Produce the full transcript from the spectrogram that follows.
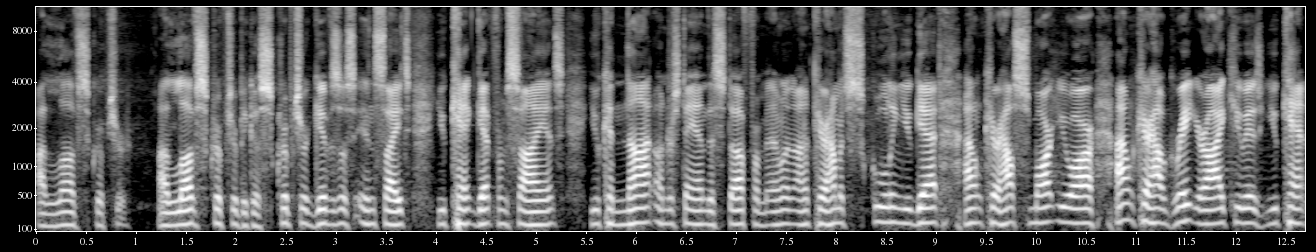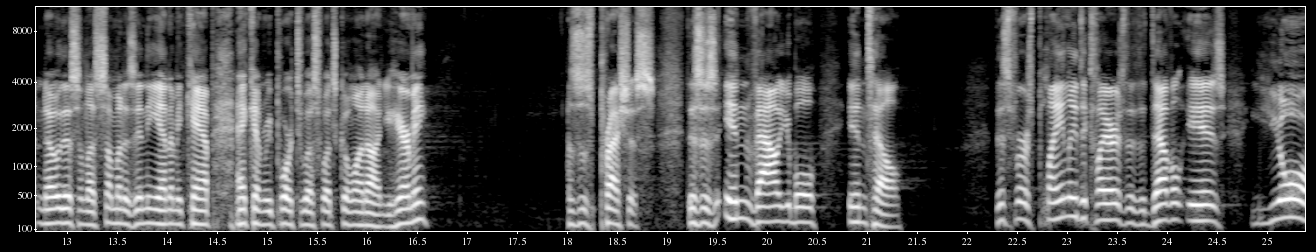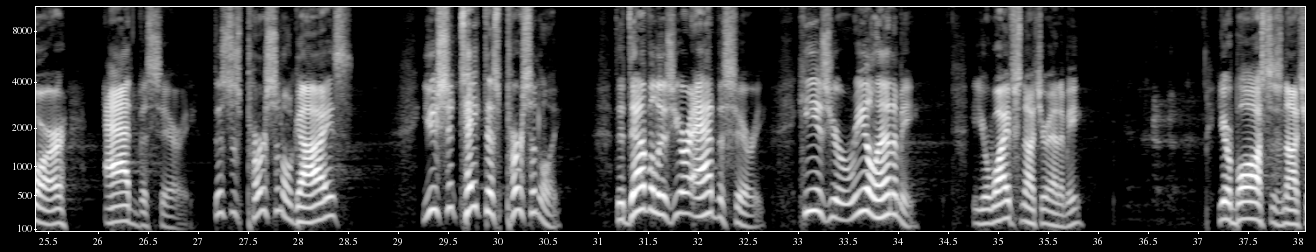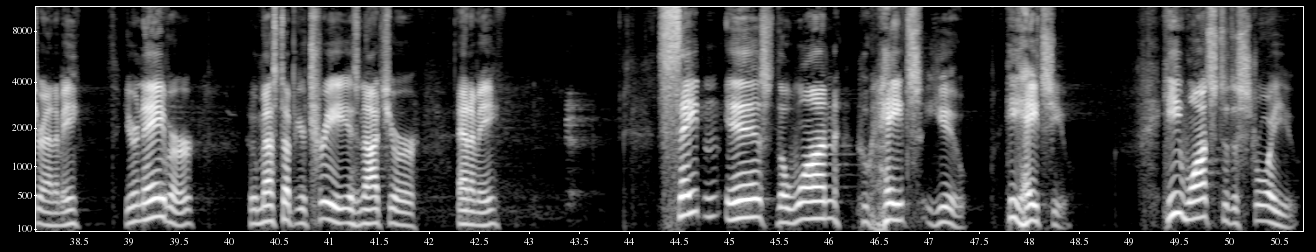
I love scripture. I love Scripture because Scripture gives us insights you can't get from science. You cannot understand this stuff from, I don't care how much schooling you get. I don't care how smart you are. I don't care how great your IQ is. You can't know this unless someone is in the enemy camp and can report to us what's going on. You hear me? This is precious. This is invaluable intel. This verse plainly declares that the devil is your adversary. This is personal, guys. You should take this personally. The devil is your adversary, he is your real enemy. Your wife's not your enemy, your boss is not your enemy, your neighbor who messed up your tree is not your enemy. Satan is the one who hates you. He hates you. He wants to destroy you.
